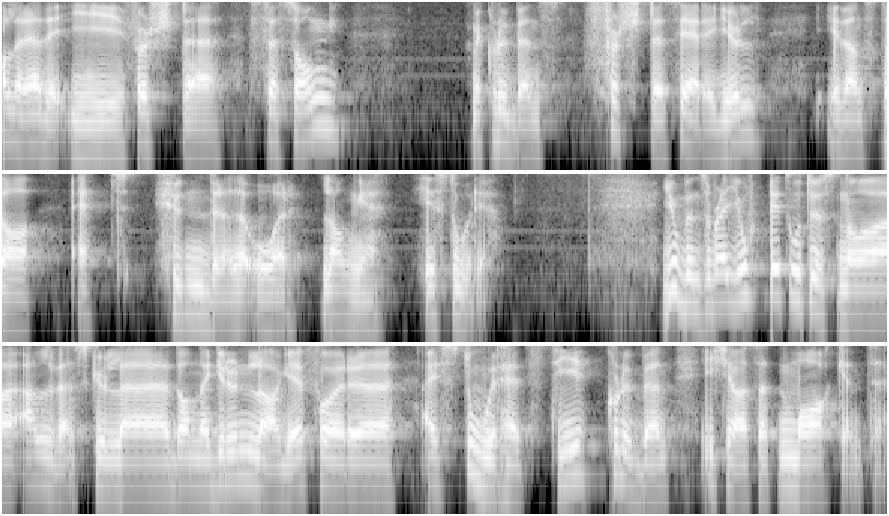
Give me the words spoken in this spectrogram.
allerede i første sesong, med klubbens første seriegull i dens da 100 år lange historie. Jobben som ble gjort i 2011 skulle danne grunnlaget for ei eh, storhetstid klubben ikke har sett maken til.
